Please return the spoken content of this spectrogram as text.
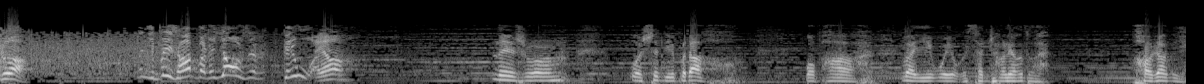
哥，那你为啥把这钥匙给我呀？那时候我身体不大好，我怕万一我有个三长两短，好让你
